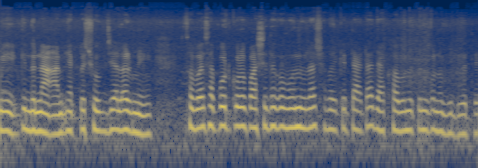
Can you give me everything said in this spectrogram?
মেয়ে, কিন্তু না, আমি একটা সবজি আলার মেয়ে। সবাই সাপোর্ট করো, পাশে থেকো বন্ধুরা। সবাইকে টাটা, দেখা হবে নতুন কোনো ভিডিওতে।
